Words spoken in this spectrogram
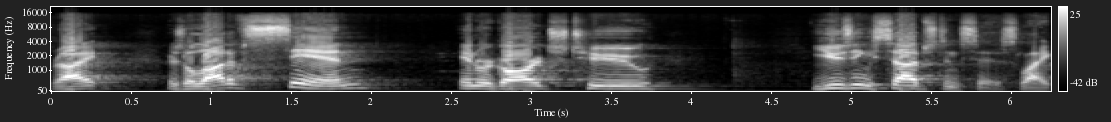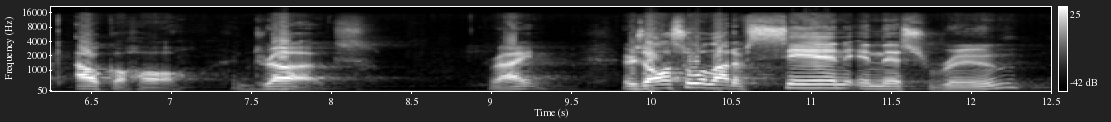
right? There's a lot of sin in regards to using substances like alcohol and drugs, right? There's also a lot of sin in this room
